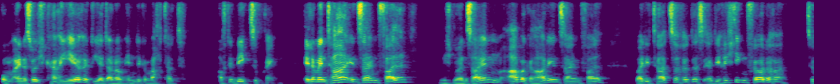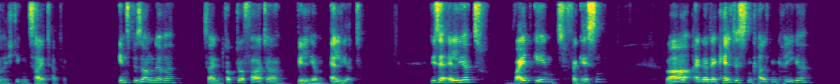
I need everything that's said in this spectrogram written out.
um eine solche Karriere, die er dann am Ende gemacht hat, auf den Weg zu bringen. Elementar in seinem Fall, nicht nur in seinem, aber gerade in seinem Fall, war die Tatsache, dass er die richtigen Förderer zur richtigen Zeit hatte. Insbesondere sein Doktorvater William Elliot. Dieser Elliot, weitgehend vergessen, war einer der kältesten Kalten Krieger,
